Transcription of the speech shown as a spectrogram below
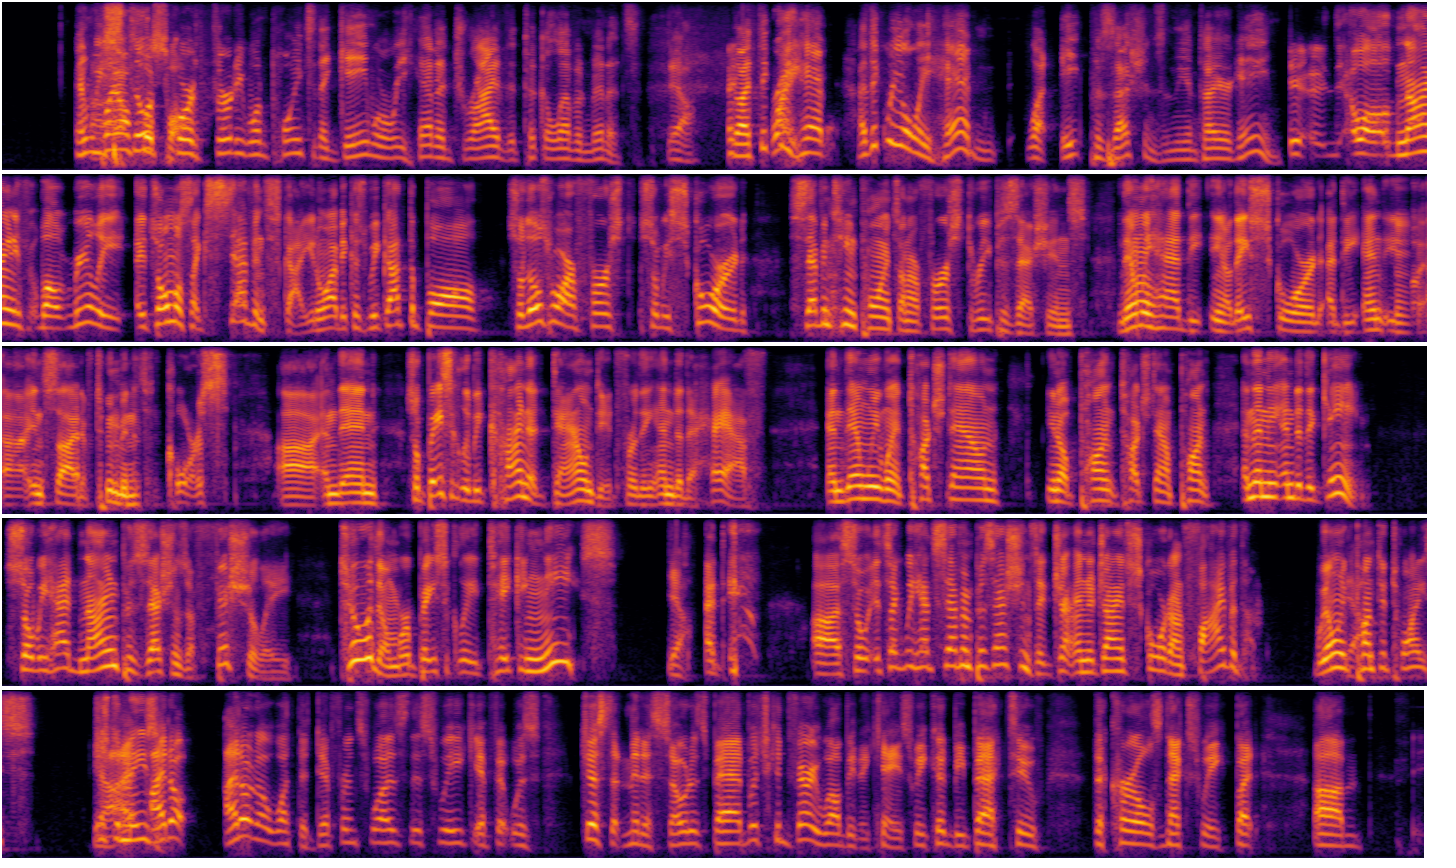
And we Playoff still football. scored 31 points in a game where we had a drive that took 11 minutes. Yeah. No, I think Right. we had. I think we only had what eight possessions in the entire game. Uh, well nine well really it's almost like seven scott. You know why? Because we got the ball. So those were our first so we scored 17 points on our first three possessions. Then we had the you know they scored at the end you know, uh, inside of two minutes of course. Uh, and then so basically we kind of downed it for the end of the half. And then we went touchdown you know punt touchdown punt and then the end of the game. So we had nine possessions officially. Two of them were basically taking knees Yeah. at, uh, so it's like we had seven possessions and the Giants scored on five of them. We only Yeah. punted twice. Just Yeah, amazing. I, don't I don't know what the difference was this week. If it was just that Minnesota's bad, which could very well be the case. We could be back to the curls next week. But um,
